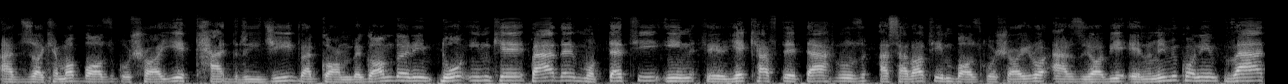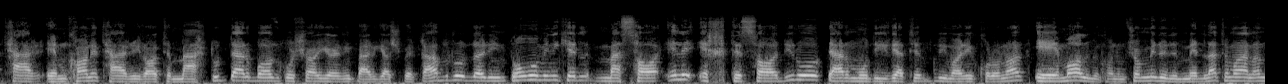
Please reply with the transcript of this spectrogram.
اجزا که ما بازگشایی تدریجی و گام به گام داریم. دو اینکه بعد مدتی این یک هفته ده روز اثرات این بازگشایی رو ارزیابی علمی می‌کنیم و امکان تغییرات محدود در بازگشایی یعنی برگشت به قبل رو داریم. دوم اینی که مسائل اقتصادی رو در مدیریت بیماری کرونا اعمال می‌کنیم. چون می‌دونید ملت ما الان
